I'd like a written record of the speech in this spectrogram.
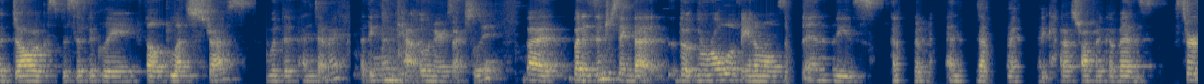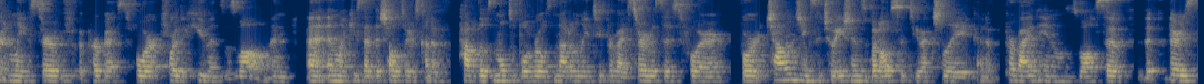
a dog specifically felt less stress with the pandemic i think than cat owners actually. But but it's interesting that the, the role of animals in these kind of pandemic catastrophic events certainly serve a purpose for for the humans as well. And and like you said the shelters kind of have those multiple roles not only to provide services for for challenging situations but also to actually kind of provide the animals as well. So th- there's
